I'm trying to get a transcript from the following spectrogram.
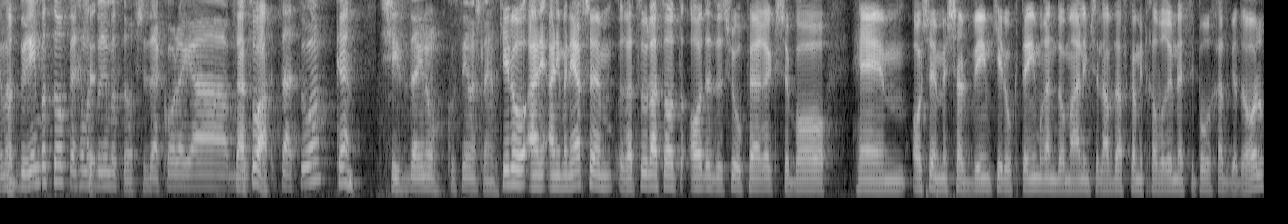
הם מסבירים בסוף? איך הם מסבירים בסוף? שזה הכל היה... צעצוע. צעצוע? כן. שהזדיינו, כוסימה שלהם. כאילו, אני, אני מניח שהם רצו לעשות עוד איזשהו פרק שבו הם, או שהם משלבים כאילו קטעים רנדומליים שלאו דווקא מתחברים לסיפור אחד גדול,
